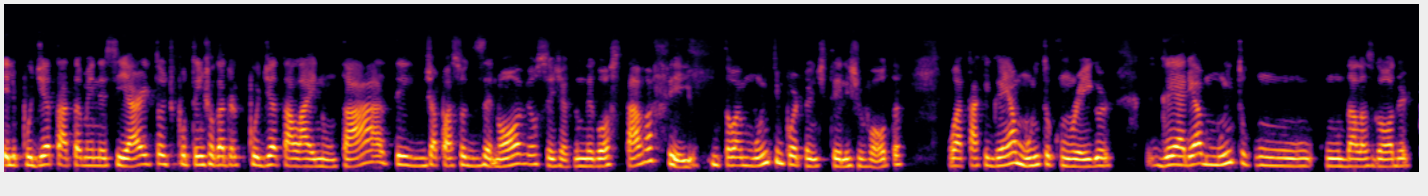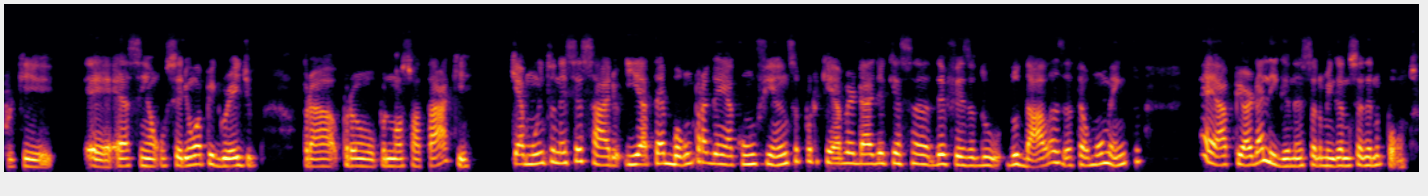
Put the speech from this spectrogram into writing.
ele podia estar tá também nesse ar, então, tipo, tem jogador que podia estar tá lá e não tá, tem, já passou 19, ou seja, o negócio estava feio. Então é muito importante ter eles de volta. O ataque ganha muito com o Rager, ganharia muito com, com o Dallas Goddard, porque é, é assim, seria um upgrade para o nosso ataque, que é muito necessário e até bom para ganhar confiança, porque a verdade é que essa defesa do, do Dallas, até o momento, é a pior da liga, né? Se eu não me engano, cedendo ponto.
